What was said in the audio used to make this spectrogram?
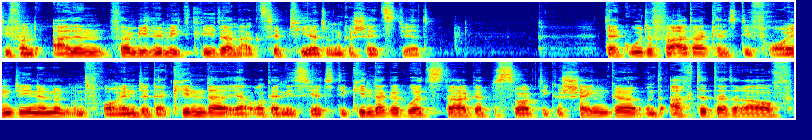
die von allen Familienmitgliedern akzeptiert und geschätzt wird. Der gute Vater kennt die Freundinnen und Freunde der Kinder, er organisiert die Kindergeburtstage, besorgt die Geschenke und achtet darauf,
